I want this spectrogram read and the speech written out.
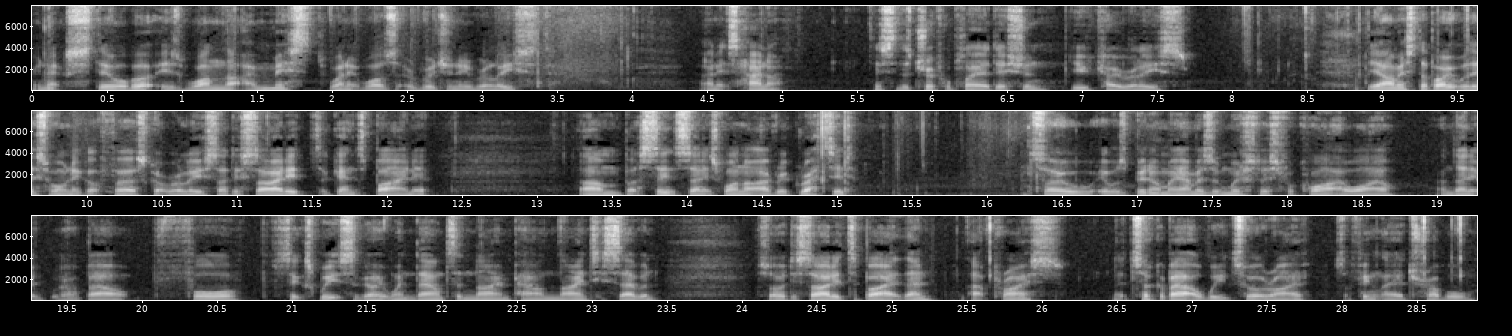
The next steelbook is one that I missed when it was originally released, and it's Hanna. This is the triple play edition, UK release. Yeah, I missed the boat with this one it got first got released. I decided against buying it, um, but since then it's one that I've regretted. So it was been on my Amazon wishlist for quite a while, and then it about four six weeks ago it went down to nine pound ninety seven. So I decided to buy it then at that price. It took about a week to arrive, so I think they had trouble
